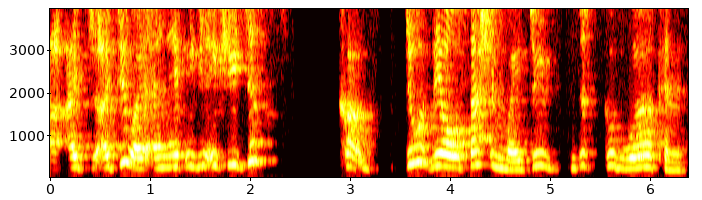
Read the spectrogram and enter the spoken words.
I, I do it. And if, if you just do it the old fashioned way, do just good work and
